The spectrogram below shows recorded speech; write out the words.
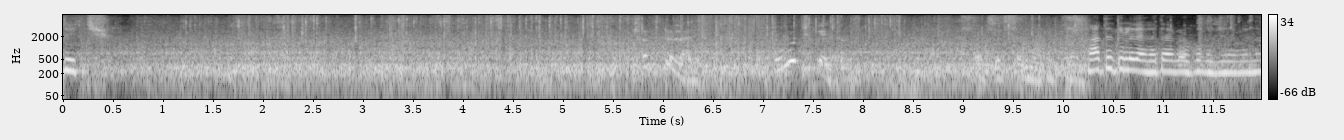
দিচ্ছি। ছোট্ট লাগে। হাতে তুলে দেখাতে হবে ওকে বোঝা যাবে না।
